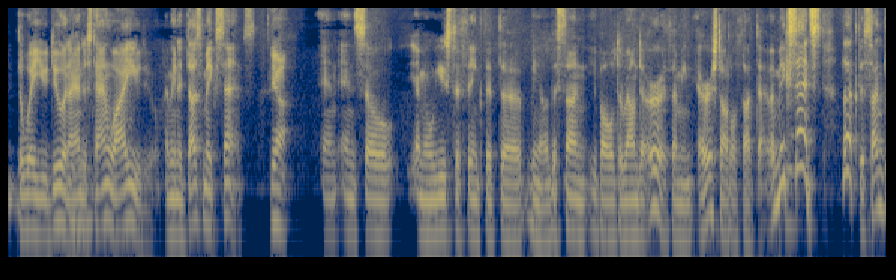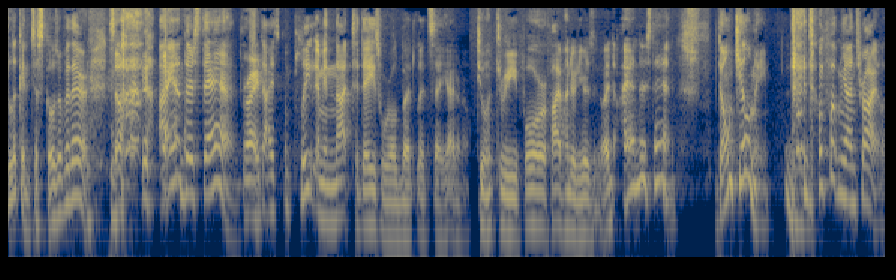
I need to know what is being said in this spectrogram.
the way you do, and mm-hmm. I understand why you do. I mean, it does make sense. Yeah. And, and so, I mean, we used to think that the, you know, the sun evolved around the earth. I mean, Aristotle thought that. It makes sense. Look, the sun, look it, just goes over there. So I understand. Right. I, I completely, I mean, not today's world, but let's say, I don't know, two, three, four, five hundred years ago. I, I understand. Don't kill me. don't put me on trial.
